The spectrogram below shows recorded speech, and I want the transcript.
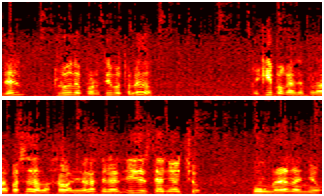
del Club Deportivo Toledo, equipo que la temporada pasada bajaba a Liga Nacional y que este año ha hecho un gran año,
